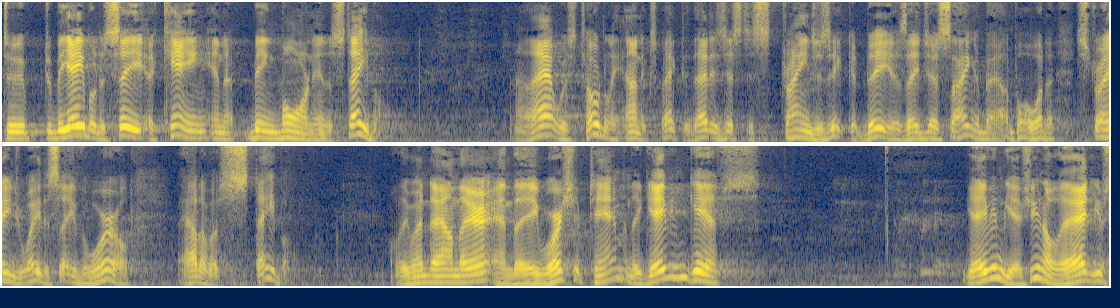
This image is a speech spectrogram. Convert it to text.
to to be able to see a king in a, being born in a stable. Now that was totally unexpected. That is just as strange as it could be, as they just sang about. Boy, what a strange way to save the world out of a stable. Well, they went down there and they worshiped him and they gave him gifts. Gave him gifts. You know that. You've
